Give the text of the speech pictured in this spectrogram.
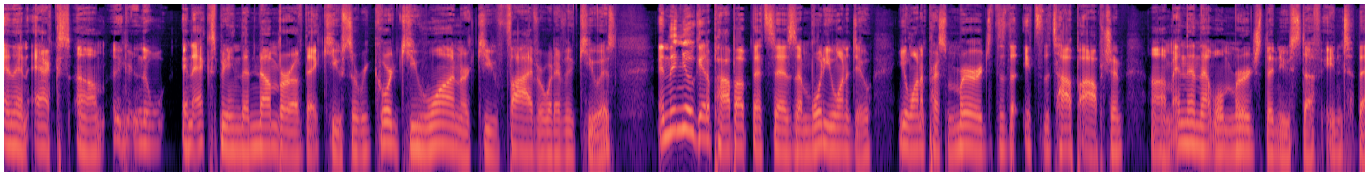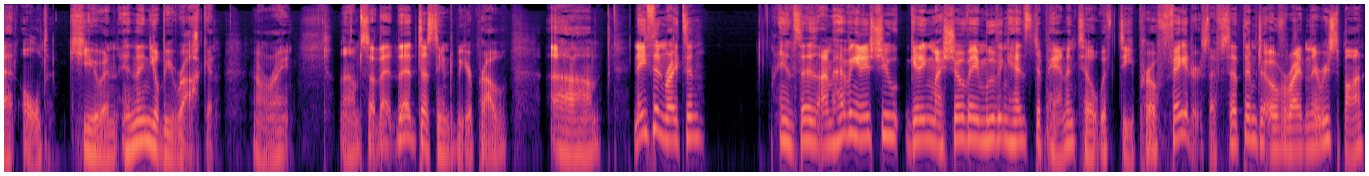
and then X, um, an X being the number of that cue. So record Q1 or Q5 or whatever the cue is. And then you'll get a pop up that says, um, what do you want to do? You want to press merge. It's the top option. Um, and then that will merge the new stuff into that old cue. And, and then you'll be rocking. All right. Um, so that, that does seem to be your problem. Um, Nathan writes in and says, I'm having an issue getting my Chauvet moving heads to pan and tilt with D Pro faders. I've set them to override and they respond,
